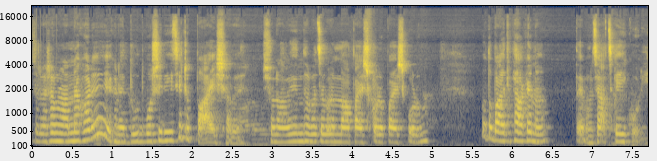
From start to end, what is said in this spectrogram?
চলে আসলাম রান্নাঘরে, এখানে দুধ বসিয়ে দিয়েছি, একটু পায়েস হবে। শোনো অনেকদিন ধরে বলছে, বলে, মা, পায়েস করো পায়েস করো। ও তো বাড়িতে থাকে না, তাই বলছে, আজকেই করি।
